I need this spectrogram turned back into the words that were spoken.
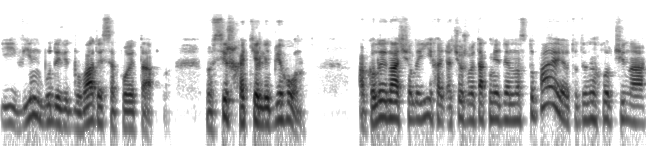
і він буде відбуватися поетапно. Ну всі ж хотіли бігом. А коли почали їхати, а чого ж ви так медленно наступаєте, то один хлопчина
